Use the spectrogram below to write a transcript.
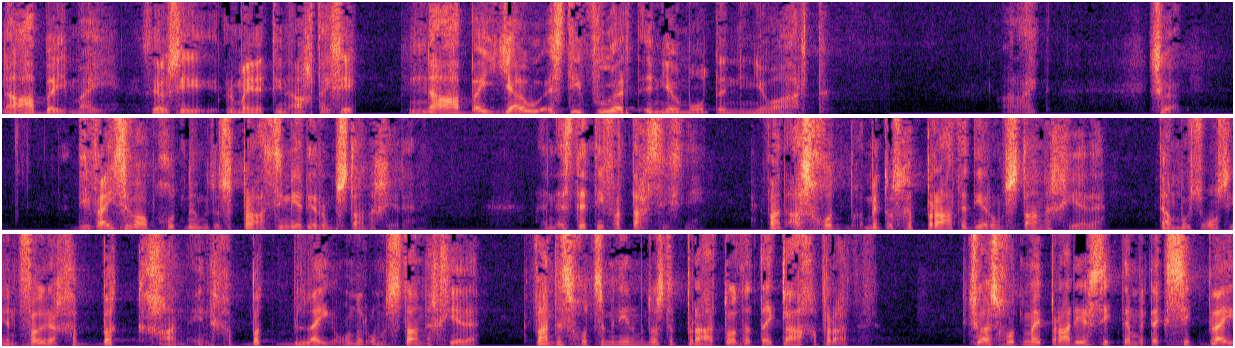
Na by my, nou sê Romeine 10.8, hy sê, na by jou is die woord in jou mond en in jou hart. Alright. So, die wijse waarop God nou met ons praat, nie meer die omstandighede nie. En is dit nie fantastisch nie? Want as God met ons gepraat het dier omstandighede, dan moes ons eenvoudig gebuk gaan en gebuk bly onder omstandighede, want is Godse manier om met ons te praat, totdat hy klaar gepraat het. So as God met my praat dier siekte, moet ek siek bly,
